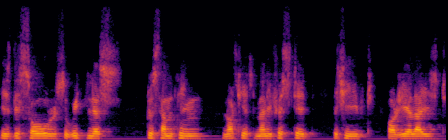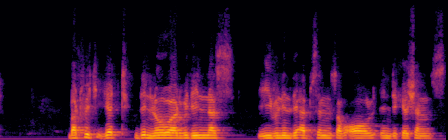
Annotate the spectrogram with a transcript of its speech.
is the soul's witness to something not yet manifested, achieved, or realized, but which yet the knower within us, even in the absence of all indications,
